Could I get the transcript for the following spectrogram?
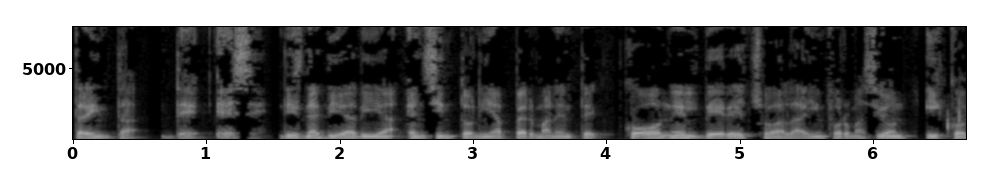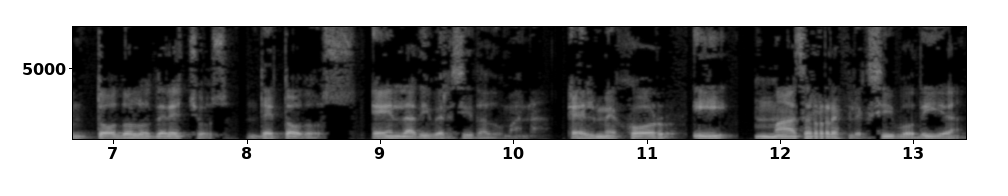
30DS. Disnet día a día en sintonía permanente con el derecho a la información y con todos los derechos de todos en la diversidad humana. El mejor y más reflexivo día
